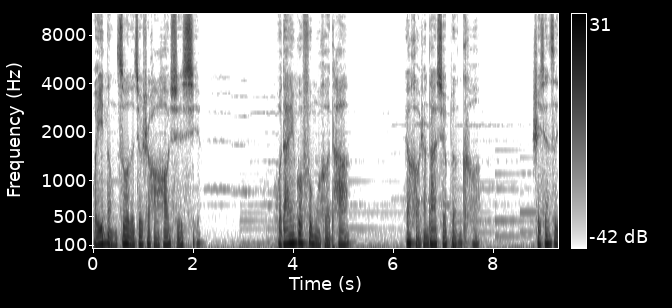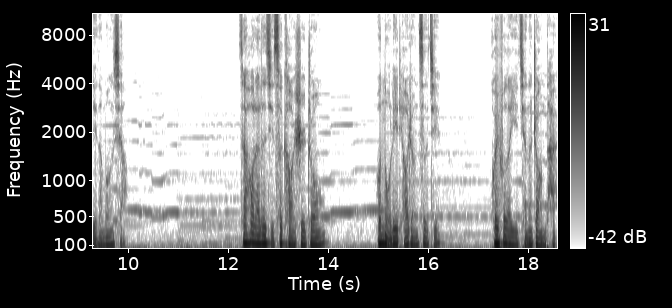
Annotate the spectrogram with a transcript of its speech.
唯一能做的就是好好学习。我答应过父母和他，要考上大学本科，实现自己的梦想。在后来的几次考试中，我努力调整自己，恢复了以前的状态。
